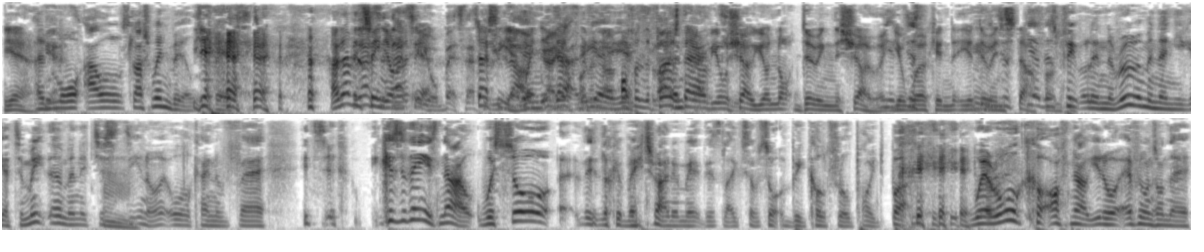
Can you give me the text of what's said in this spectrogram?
Yeah. and Yeah. more owl slash windmill. Yeah. I haven't That's- seen you. that's yeah. your best. That's That's what it, you yeah. love, When you, going that- off on yeah, yeah. often the first hour of your show, you're not doing the show. You You're just- working. You're you doing just- stuff. Yeah, there's people in the room, and then you get to meet them, and it just, Mm. you know, it all kind of, uh, it's because the thing is now we're so. Uh, look at me trying to make this like some sort of big cultural point, but we're all cut off now. You know, everyone's on their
